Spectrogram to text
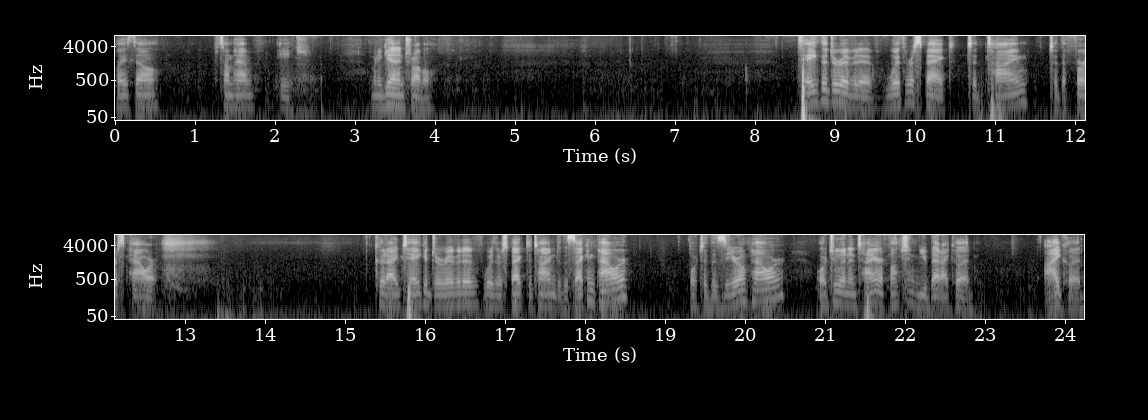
Blaisdell? Some have each. I'm going to get in trouble. Take the derivative with respect to time to the first power. Could I take a derivative with respect to time to the second power? Or to the zero power? Or to an entire function? You bet I could. I could.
